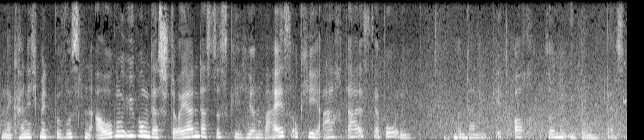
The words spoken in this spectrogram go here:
Und dann kann ich mit bewussten Augenübungen das steuern, dass das Gehirn weiß, okay, ach, da ist der Boden. Und dann geht auch so eine Übung besser.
